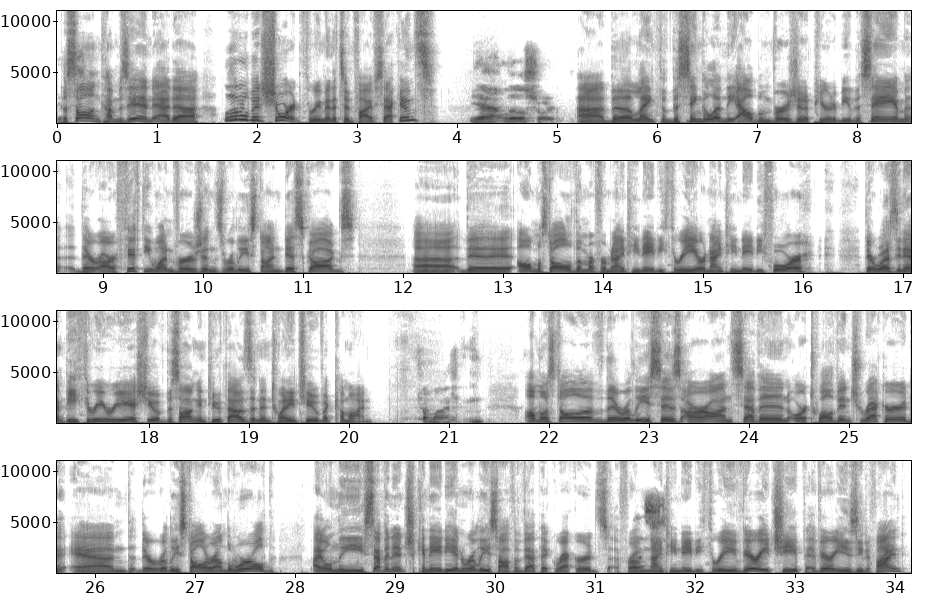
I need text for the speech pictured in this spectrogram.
The song comes in at a little bit short, three minutes and five seconds. Yeah, a little short. Uh, the length of the single and the album version appear to be the same. There are 51 versions released on Discogs. Uh, the almost all of them are from 1983 or 1984. There was an MP3 reissue of the song in 2022, but come on. Come on. Almost all of the releases are on 7 or 12 inch record, and they're released all around the world. I own the 7 inch Canadian release off of Epic Records from Yes. 1983. Very cheap, very easy to find.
